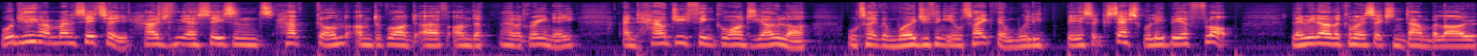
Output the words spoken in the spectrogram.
What do you think about Man City? How do you think their seasons have gone under Guard uh, under Pellegrini? And how do you think Guardiola will take them? Where do you think he will take them? Will he be a success? Will he be a flop? Let me know in the comment section down below.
